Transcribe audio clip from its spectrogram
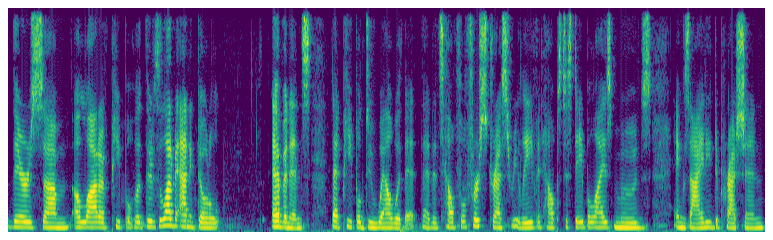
there's um, a lot of people there's a lot of anecdotal evidence that people do well with it that it's helpful for stress relief it helps to stabilize moods anxiety depression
